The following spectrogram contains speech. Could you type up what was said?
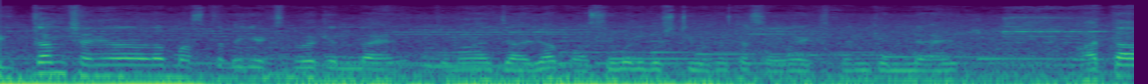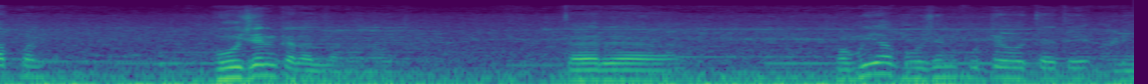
एकदम शनिवारवाडा मस्तपैकी एक्सप्लोअर केलेला आहे. तुम्हाला ज्या ज्या पॉसिबल गोष्टी होत्या त्या सर्व एक्सप्लेन केलेल्या आहेत. आता आपण भोजन करायला जाणार आहोत. तर बघूया भोजन कुठे होतं ते आणि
